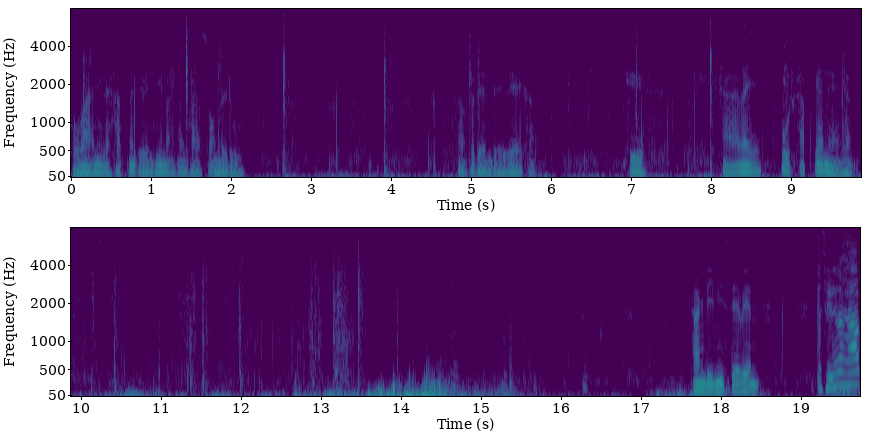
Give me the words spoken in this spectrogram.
ผมว่านี่แหละครับ น่าจะเป็นที่มาของผาสองฤดู เราก็เดินไปเรื่อยๆครับ คือหาอะไรพูดครับแก้เหนื่อยครับางดีมีเซเว่นจะถึงแล้วครับ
